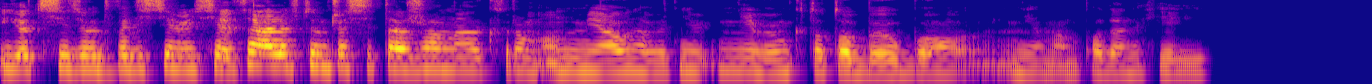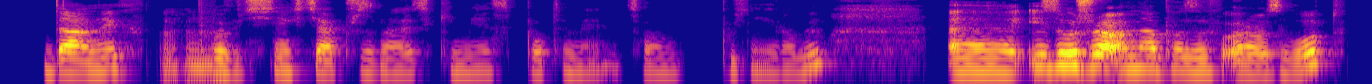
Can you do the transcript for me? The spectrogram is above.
I odsiedział 20 miesięcy, ale w tym czasie ta żona, którą on miał, nawet nie, nie wiem kto to był, bo nie mam podanych jej danych. Mhm. Powiedzieć nie chciała przyznać, kim jest po tym, co on później robił. E, I złożyła ona pozew o rozwód.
